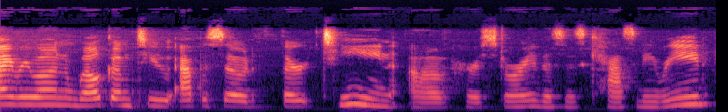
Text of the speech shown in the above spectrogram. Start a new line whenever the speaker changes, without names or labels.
Hi, everyone. Welcome to episode 13 of Her Story. This is Cassidy Reed,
